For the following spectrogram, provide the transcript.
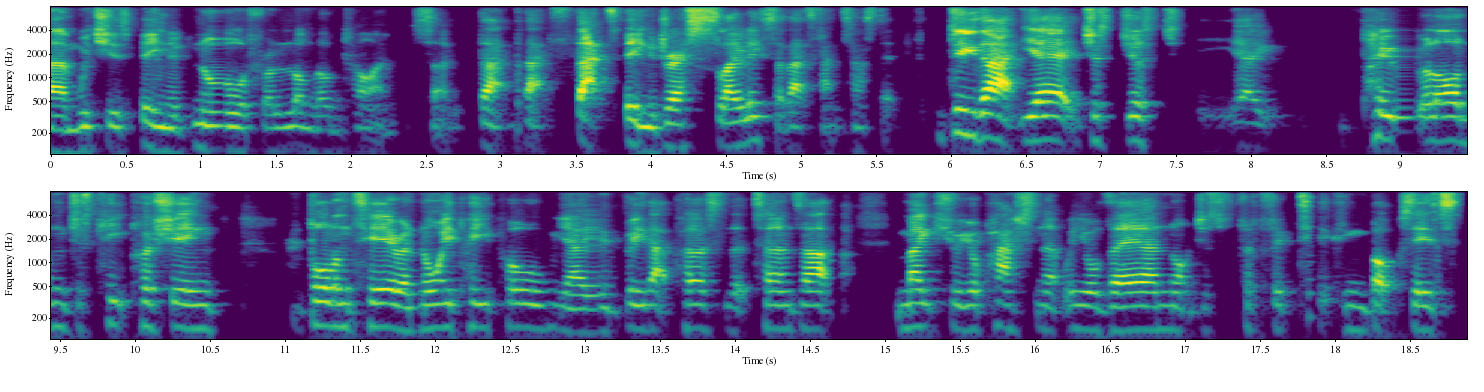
Um, which has been ignored for a long, long time. So that that's that's being addressed slowly. So that's fantastic. Do that, yeah. Just just you know, people on, just keep pushing, volunteer, annoy people, you know, be that person that turns up, make sure you're passionate when you're there, not just for, for ticking boxes.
